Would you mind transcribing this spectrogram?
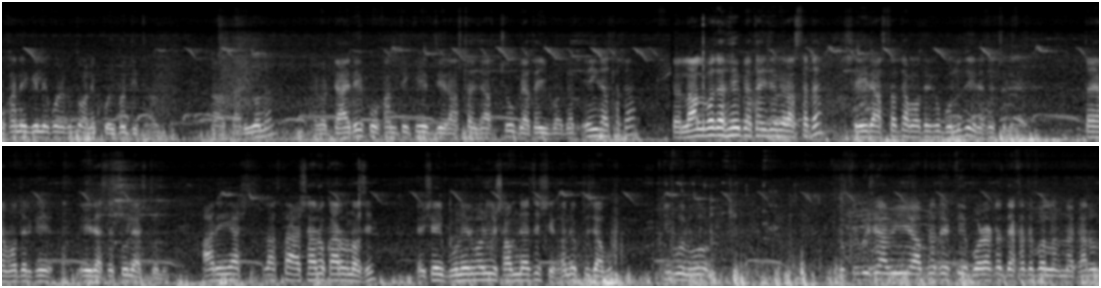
ওখানে গেলে পরে কিন্তু অনেক কৈফত দিতে হবে। তা দাঁড়িয়েও না, এবার ডাইরেক্ট ওখান থেকে যে রাস্তায় যাচ্ছ, বেতাই বাজার, এই রাস্তাটা, তা লালবাজার হয়ে বেতাই যাবে রাস্তাটা, সেই রাস্তাতে আমাদেরকে বলল যে এই রাস্তায় চলে যাবে তাই আমাদেরকে এই রাস্তায় চলে আসতে হলো। আর এই রাস্তা আসারও কারণ আছে। সেই বোনের বাড়িও সামনে আছে সেখানে একটু যাব। কি বলব? দুঃখের বিষয়ে আমি আপনাদেরকে বর্ডারটা দেখাতে পারলাম না কারণ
